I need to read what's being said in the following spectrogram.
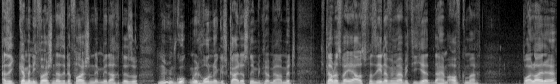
also ich kann mir nicht vorstellen, dass ich davor schon mir dachte so, hm, Gurken mit Honig ist geil, das nehme ich mir mal mit. Ich glaube, das war eher aus Versehen, auf jeden Fall habe ich die hier daheim aufgemacht. Boah, Leute,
